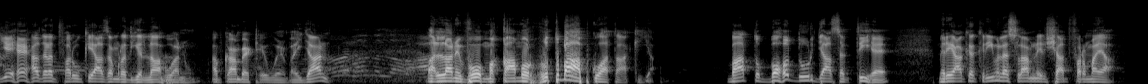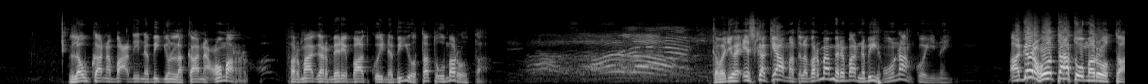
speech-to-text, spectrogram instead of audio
ये है हज़रत फरूक आज़म रदी अल्लाह अब कहाँ बैठे हुए हैं भाईजान? अल्लाह ने वो मकाम और रुतबा आपको अता किया। बात तो बहुत दूर जा सकती है। मेरे आका करीम ने इरशाद फरमाया लौका नबादी नबी लकाना उमर। फरमाया अगर मेरे बाद कोई नबी होता तो उमर होता। तो इसका क्या मतलब? फरमाया मेरे बाद नबी होना कोई नहीं। अगर होता तो उमर होता।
